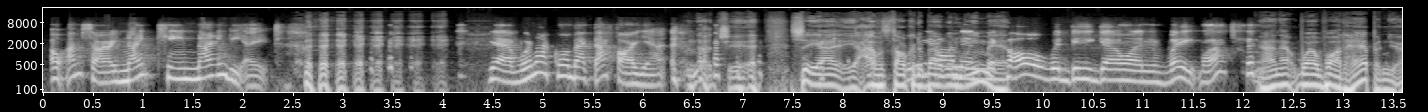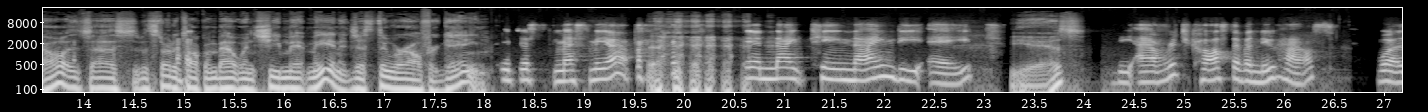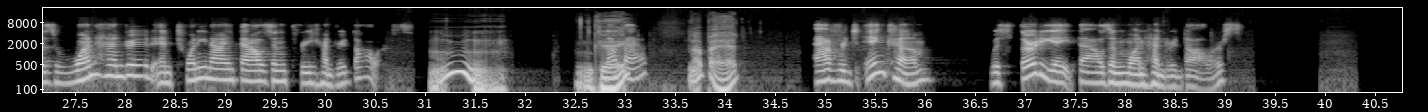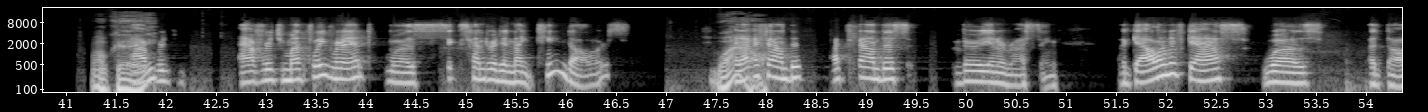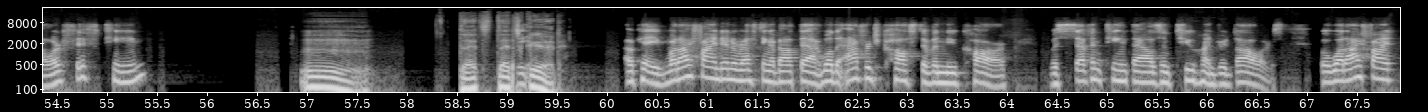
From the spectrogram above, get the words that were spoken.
Oh, I'm sorry, 1998. yeah, we're not going back that far yet. Not yet. See, I I was talking about when Leon we and met. Nicole would be going, wait, what? I know. Well, what happened, y'all? Is I started talking about when she met me, and it just threw her off her game. it just messed me up. in 1998, Yes. the average cost of a new house was $129,300. Hmm. Okay. Not bad. Not bad. Average income was $38,100. Okay. Average average monthly rent was $619. wow. And I found this I found this very interesting. A gallon of gas was a dollar fifteen. Hmm. That's that's Yeah. good. Okay, what I find interesting about that, well, the average cost of a new car was seventeen thousand two hundred dollars. But what I find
